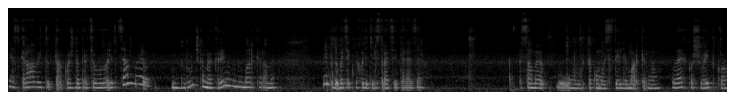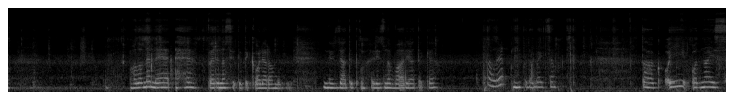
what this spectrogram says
яскравий. Тут також допрацьовувала олівцями, ручками, акриловими маркерами. Мені подобається, як виходять ілюстрації Терези. Саме у такому стилі маркерному. Легко, швидко. Головне не перенаситити кольором, не, взяти там різнобар'я таке. Але мені подобається. Так, і одна із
